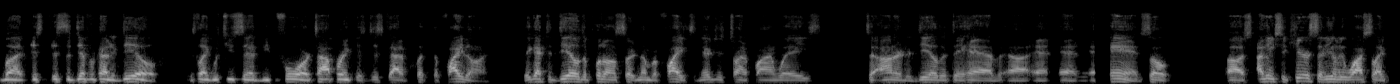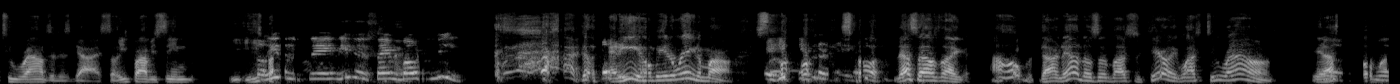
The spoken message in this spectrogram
but it's it's a different kind of deal. It's like what you said before. Top Rank has just got to put the fight on. They got the deal to put on a certain number of fights, and they're just trying to find ways to honor the deal that they have uh, at, at at hand. So, uh, I think Shakur said he only watched like two rounds of this guy, so he's probably seen. He's So he's in the same he's in the same boat as me. and he ain't gonna be in the ring tomorrow. So, ring. so that's why I was like, I hope Darnell knows something about Shakira. He watched two rounds. Know, I oh my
